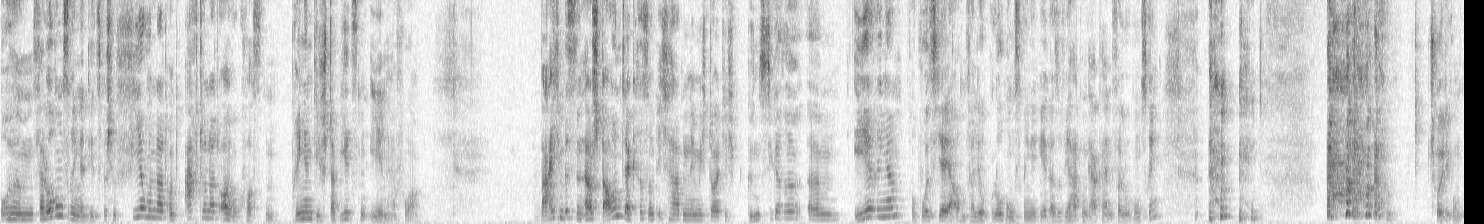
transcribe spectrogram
Ähm, Verlobungsringe, die zwischen 400 und 800 Euro kosten, bringen die stabilsten Ehen hervor. war ich ein bisschen erstaunt. Der Chris und ich haben nämlich deutlich günstigere ähm, Eheringe, obwohl es hier ja auch um Verlobungsringe geht. Also wir hatten gar keinen Verlobungsring. Entschuldigung,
